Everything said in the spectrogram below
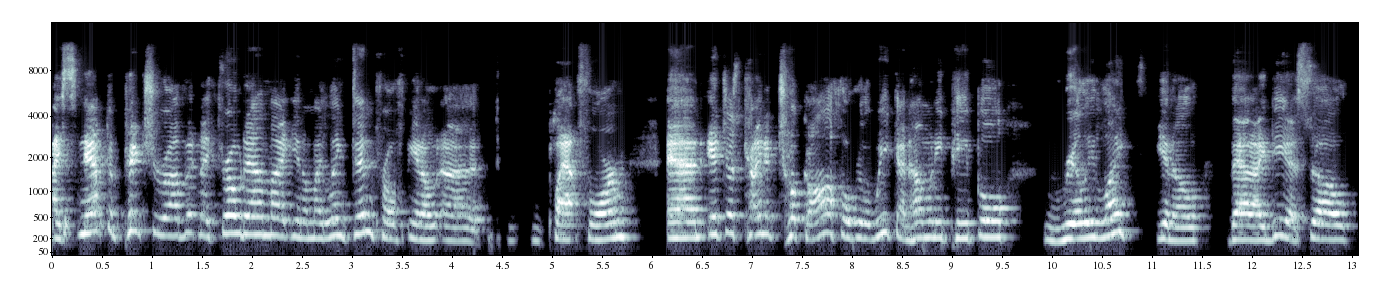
I snapped a picture of it and I throw down my, you know, my LinkedIn pro, you know, uh, platform, and it just kind of took off over the weekend. How many people really liked, you know, that idea? So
